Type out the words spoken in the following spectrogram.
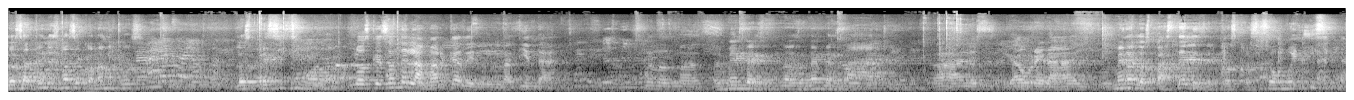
Los atunes más económicos. Los precisísimos, ¿no? Los que son de la marca de la tienda. Son los más. Los members, los members Mark. Ah, los Aurrera y Menos los pasteles del Costco, sí son buenísimos.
